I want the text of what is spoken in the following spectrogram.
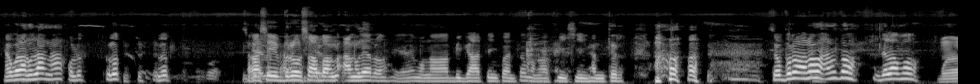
Ay, walang lang ha, kulot, kulot, kulot. Saka si bro Sabang Angler, oh. Yan, mga bigating kwanto, mga fishing hunter. so bro, ano, ano to? Dala mo? Mga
